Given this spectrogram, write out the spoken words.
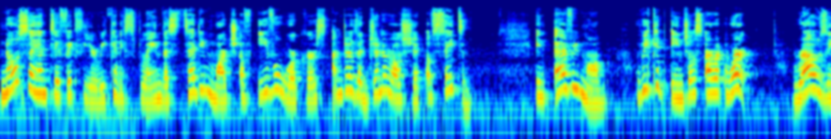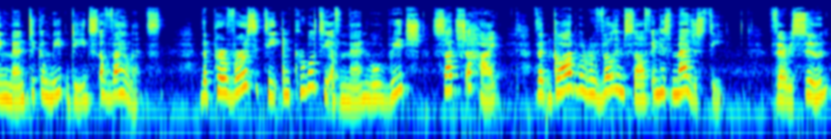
No scientific theory can explain the steady march of evil workers under the generalship of Satan. In every mob, wicked angels are at work, rousing men to commit deeds of violence. The perversity and cruelty of men will reach such a height that God will reveal himself in his majesty. Very soon,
